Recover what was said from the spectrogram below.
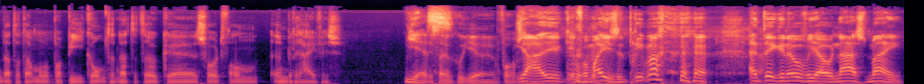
dat het allemaal op papier komt en dat het ook een soort van een bedrijf is. Yes. Is dat een goede voorstel? Ja, ik, voor mij is het prima. en tegenover jou, naast mij,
